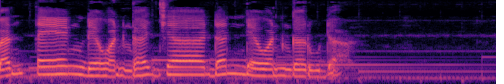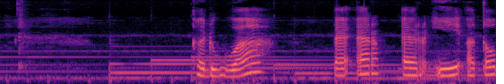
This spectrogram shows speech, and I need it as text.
Banteng, Dewan Gajah, dan Dewan Garuda. Kedua, PRRI atau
